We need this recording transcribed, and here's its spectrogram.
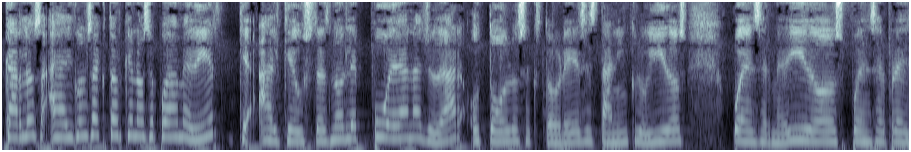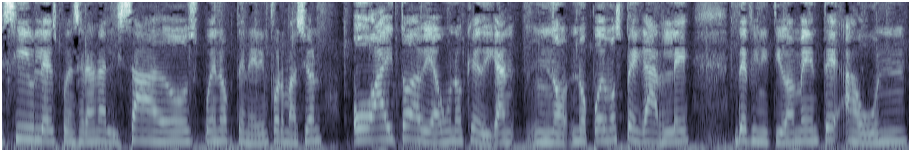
Carlos, ¿hay algún sector que no se pueda medir, que al que ustedes no le puedan ayudar o todos los sectores están incluidos? Pueden ser medidos, pueden ser predecibles, pueden ser analizados, pueden obtener información o hay todavía uno que digan no no podemos pegarle definitivamente a un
